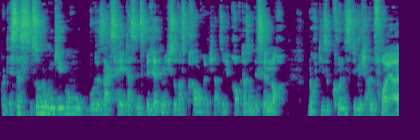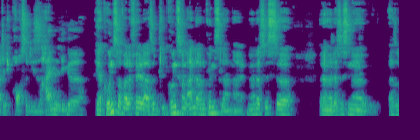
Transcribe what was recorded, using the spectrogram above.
Und ist das so eine Umgebung, wo du sagst, hey, das inspiriert mich, sowas brauche ich. Also ich brauche da so ein bisschen noch, noch diese Kunst, die mich anfeuert. Ich brauche so diese heimelige. Ja, Kunst auf alle Fälle. Also die Kunst von anderen Künstlern halt. Ne? Das ist, äh, äh, das ist eine, also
